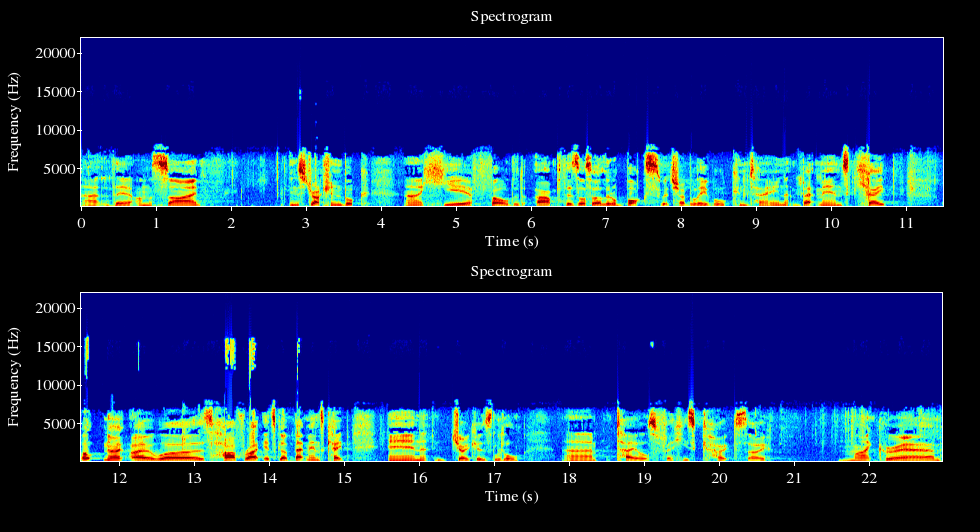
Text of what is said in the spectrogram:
uh, there on the side. Instruction book uh, here folded up. There's also a little box which I believe will contain Batman's cape. Oh, no, I was half right. It's got Batman's cape and Joker's little um, tails for his coat. So, might grab.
